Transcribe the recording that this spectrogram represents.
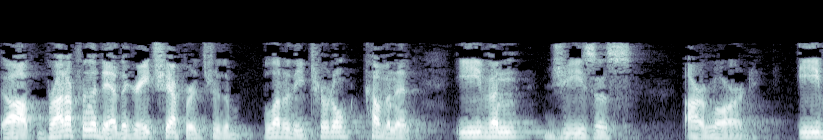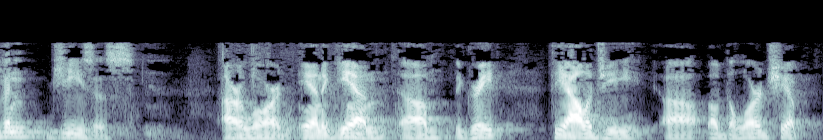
uh, brought up from the dead, the great shepherd, through the blood of the eternal covenant, even Jesus our Lord. Even Jesus our Lord. And again, um, the great theology uh, of the lordship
